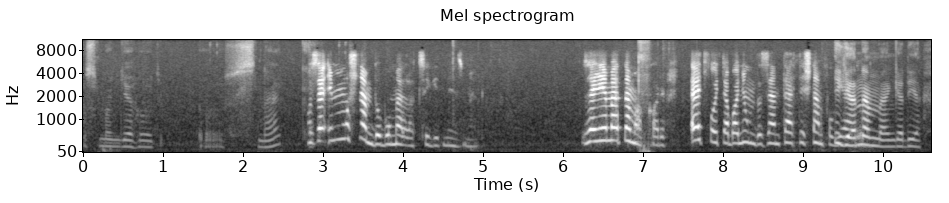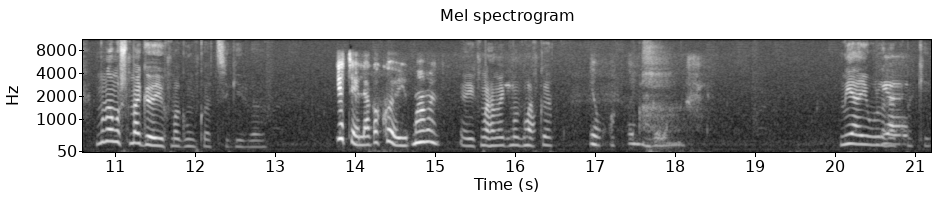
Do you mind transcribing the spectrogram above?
Azt mondja, hogy uh, snack. Az én most nem dobom el a cigit, nézd meg. Az enyémet nem akarja. Egyfolytában nyomd az entert, és nem fog Igen, eldobni. nem engedi el. Na most megöljük magunkat cigivel. Ja, tényleg, akkor öljük már meg. Öljük már meg magunkat. Jó, akkor megölöm most. Milyen jó lehet neki.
